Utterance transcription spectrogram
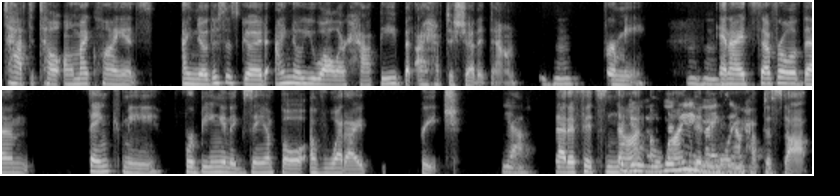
to have to tell all my clients, I know this is good. I know you all are happy, but I have to shut it down Mm-hmm. for me. Mm-hmm. And I had several of them thank me for being an example of what I preach. Yeah. That if it's not aligned anymore, you have to stop.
